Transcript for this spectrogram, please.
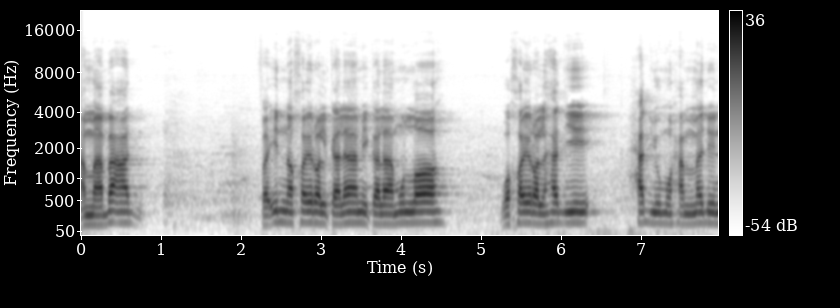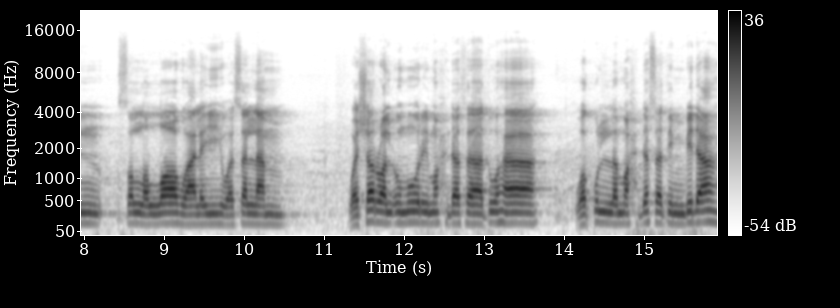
أما بعد فإن خير الكلام كلام الله وخير الهدي هدي محمد صلى الله عليه وسلم وشر الأمور محدثاتها وكل محدثة بدعة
